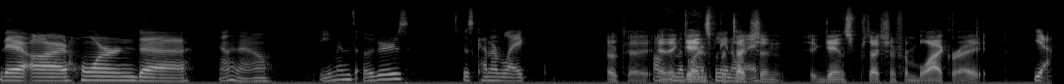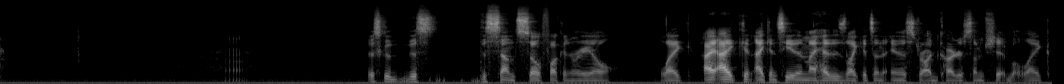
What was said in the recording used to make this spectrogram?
there are horned. Uh, I don't know, demons, ogres, just kind of like Okay, and it gains fleeing away. protection. It gains protection from black, right? yeah. This could this this sounds so fucking real. Like I, I can I can see it in my head as like it's an Innistrad card or some shit, but like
